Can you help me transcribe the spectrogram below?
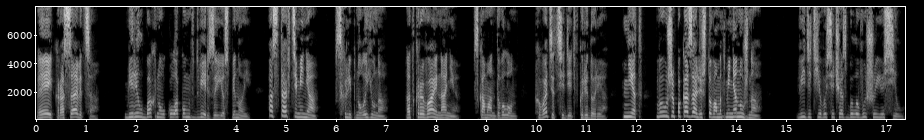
«Эй, красавица!» Берил бахнул кулаком в дверь за ее спиной. «Оставьте меня!» — всхлипнула Юна. «Открывай, Нани!» — скомандовал он. «Хватит сидеть в коридоре». «Нет, вы уже показали, что вам от меня нужно!» Видеть его сейчас было выше ее сил.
